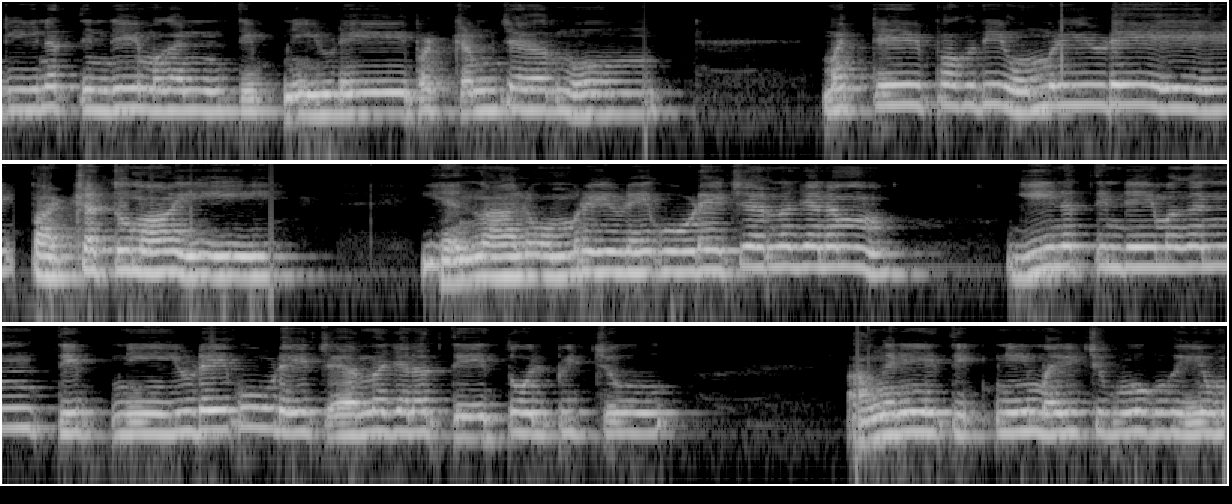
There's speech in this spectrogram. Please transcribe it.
ഗീനത്തിന്റെ മകൻ തിപ്നിയുടെ പക്ഷം ചേർന്നു. മറ്റേ പകുതി ഉമ്രിയുടെ പക്ഷത്തുമായി. എന്നാൽ ഉമ്രിയുടെ കൂടെ ചേർന്ന ജനം ഗീനത്തിന്റെ മകൻ തിപ്നിയുടെ കൂടെ ചേർന്ന ജനത്തെ തോൽപ്പിച്ചു. അങ്ങനെ തിപ്നി മരിച്ചു പോകുകയും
